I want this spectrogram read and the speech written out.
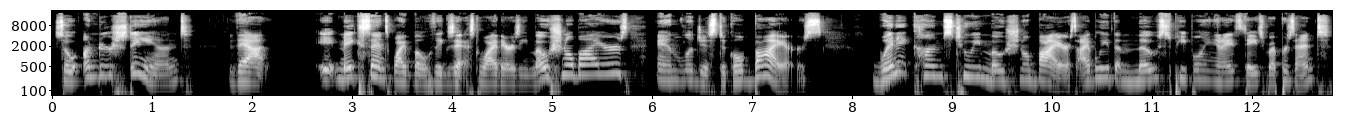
so understand that it makes sense why both exist, why there's emotional buyers and logistical buyers. When it comes to emotional buyers, I believe that most people in the United States represent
